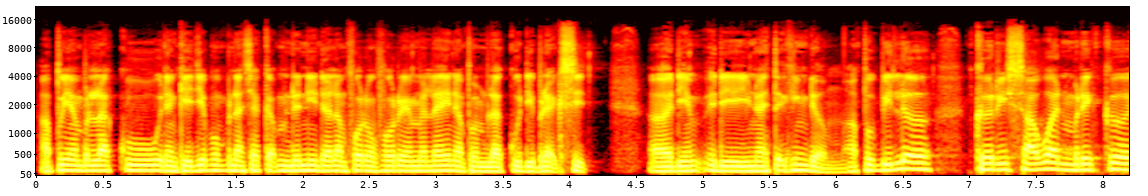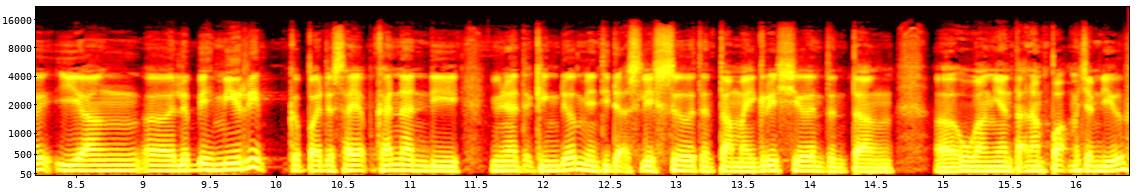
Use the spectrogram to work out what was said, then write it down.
apa yang berlaku dan KJ pun pernah cakap benda ni dalam forum-forum yang lain apa yang berlaku di Brexit uh, di, di United Kingdom. Apabila kerisauan mereka yang uh, lebih mirip kepada sayap kanan di United Kingdom yang tidak selesa tentang migration, tentang uh, orang yang tak nampak macam dia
